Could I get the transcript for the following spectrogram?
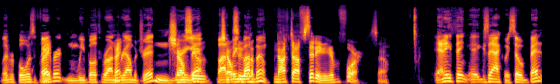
Liverpool was a Right. favorite, and we both were on Right. Real Madrid. And Chelsea, go. Bada Chelsea bing, bada boom. knocked off City the year before. So anything exactly. So Ben,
